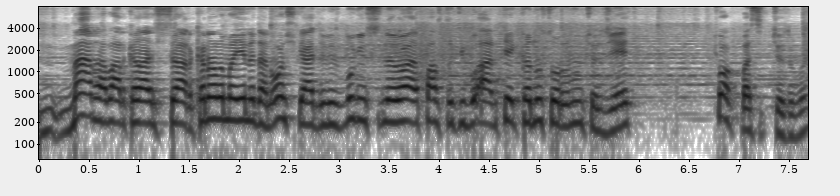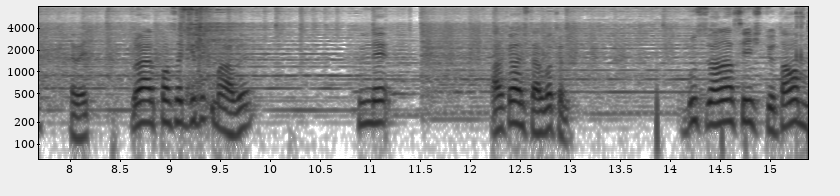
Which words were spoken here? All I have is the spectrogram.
Merhaba arkadaşlar kanalıma yeniden hoş geldiniz. Bugün sizinle Royal Pass'taki bu erkek kadın sorununu çözeceğiz. Çok basit çözümü. Evet. Royal Pass'a girdik mi abi? Şimdi arkadaşlar bakın. Bu sana seç diyor tamam mı?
